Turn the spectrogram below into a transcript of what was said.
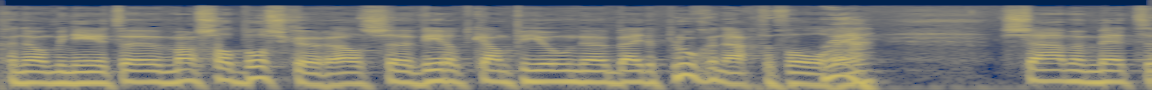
genomineerd Marcel Bosker als wereldkampioen bij de ploegenachtervolging. Oh ja. Samen met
